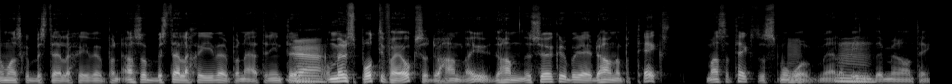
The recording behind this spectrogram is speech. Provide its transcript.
om man ska beställa skivor på, alltså beställa skivor på nätet. Inte, Ja. Och med Spotify också, du handlar ju, du, hamnar, du söker på grejer, du hamnar på text. Massa text och små med alla Mm. bilder med någonting.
